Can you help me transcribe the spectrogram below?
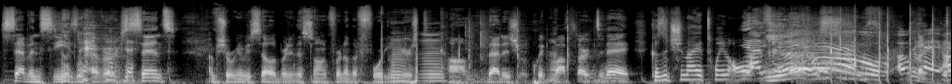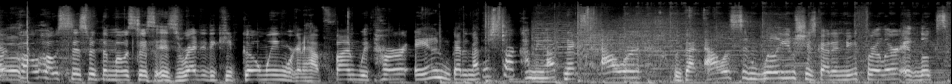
seven seas ever since. I'm sure we're going to be celebrating this song for another 40 mm-hmm. years to mm-hmm. come. That is your quick That's pop start today because it's Shania Twain all yes, yes. Okay, our co-hostess with the mostest is ready to keep going. We're going to have fun with her, and we've got another star coming up next hour. We've got Allison Williams. She's got a new thriller. It looks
